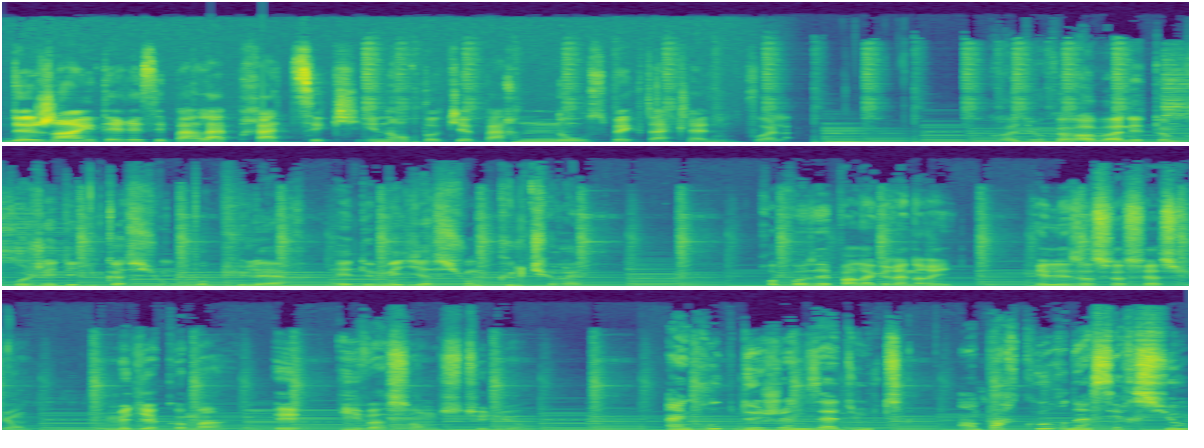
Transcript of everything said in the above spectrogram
de gens intéressés par la pratique et non pas que par nos spectacles à nous. Voilà. Radio Caravane est un projet d'éducation populaire et de médiation culturelle. Proposé par la Grainerie et les associations Média Commun et Iva Sound Studio. Un groupe de jeunes adultes en parcours d'insertion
